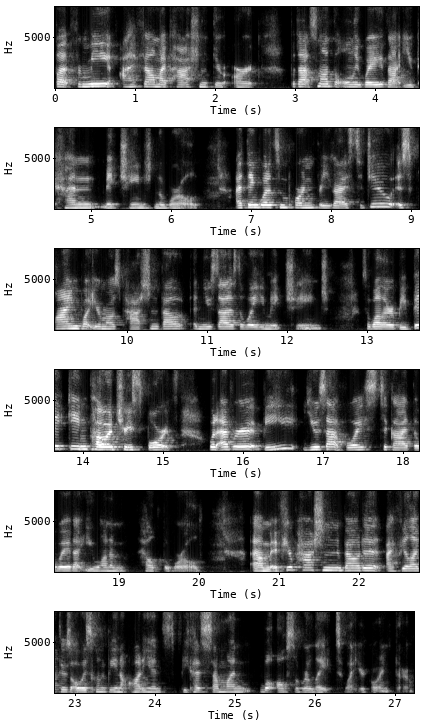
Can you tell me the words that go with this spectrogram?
but for me, I found my passion through art. But that's not the only way that you can make change in the world. I think what it's important for you guys to do is find what you're most passionate about and use that as the way you make change. So whether it be baking, poetry, sports, whatever it be, use that voice to guide the way that you want to help the world. Um, if you're passionate about it, I feel like there's always going to be an audience because someone will also relate to what you're going through.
